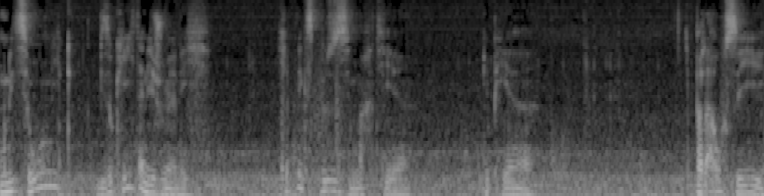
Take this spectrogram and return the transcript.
Munition. Wieso kriege ich denn die schon wieder nicht? Ich habe nichts Böses gemacht hier. Gib her. Ich bat auch sie.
